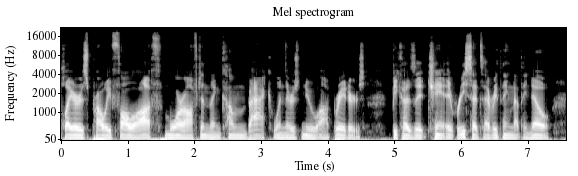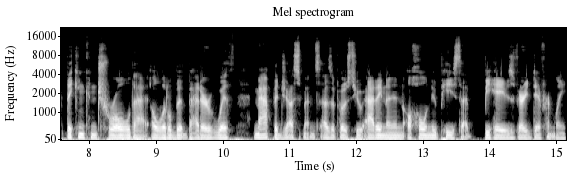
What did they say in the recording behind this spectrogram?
players probably fall off more often than come back when there's new operators because it cha- it resets everything that they know. They can control that a little bit better with map adjustments as opposed to adding in a whole new piece that behaves very differently.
